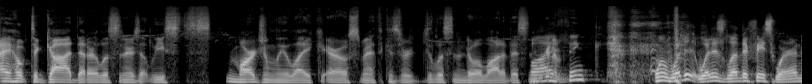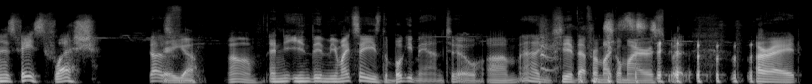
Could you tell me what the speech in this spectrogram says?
I hope to God that our listeners at least marginally like Aerosmith because they're listening to a lot of this. And well, we're I gonna- think Well, what is, what does Leatherface wear on his face? Flesh. does- There you go. Oh, and you, you might say he's the boogeyman too. Um, eh, you see that from Michael Myers, but all right.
